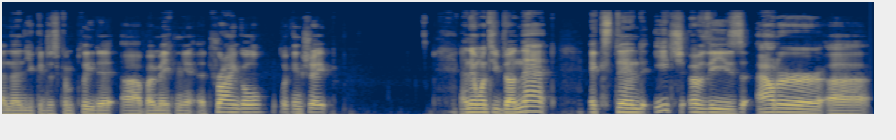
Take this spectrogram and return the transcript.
and then you can just complete it uh, by making it a triangle looking shape. And then once you've done that, extend each of these outer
